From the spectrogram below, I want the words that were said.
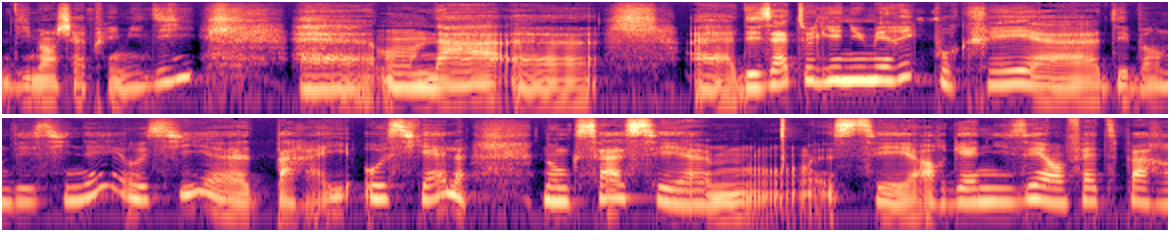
dimanche après-midi, on a des ateliers numériques pour créer des bandes dessinées aussi, pareil au ciel. Donc ça c'est c'est organisé en fait par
